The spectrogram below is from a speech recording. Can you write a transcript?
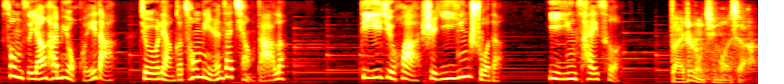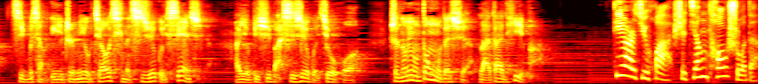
宋子阳还没有回答，就有两个聪明人在抢答了。第一句话是一英说的，一英猜测，在这种情况下，既不想给一只没有交情的吸血鬼献血，而又必须把吸血鬼救活。只能用动物的血来代替吧。第二句话是江涛说的。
